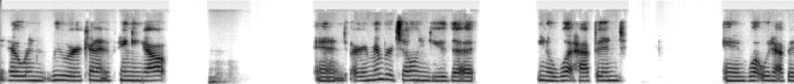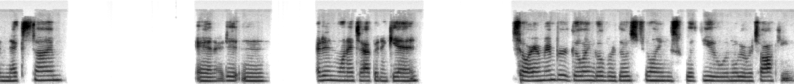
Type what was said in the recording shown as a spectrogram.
You know, when we were kind of hanging out. And I remember telling you that, you know, what happened and what would happen next time. And I didn't I didn't want it to happen again. So I remember going over those feelings with you when we were talking.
